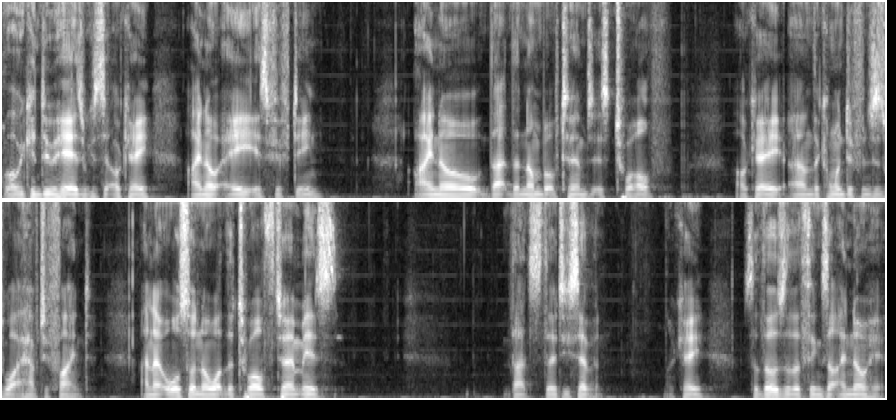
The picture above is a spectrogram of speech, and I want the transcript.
what we can do here is we can say, okay, I know A is 15. I know that the number of terms is 12. Okay, um, the common difference is what I have to find. And I also know what the 12th term is. That's 37. Okay, so those are the things that I know here.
